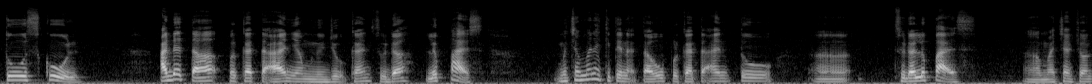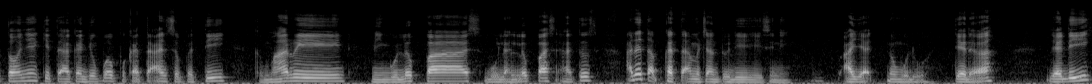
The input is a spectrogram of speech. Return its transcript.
to school. Ada tak perkataan yang menunjukkan sudah lepas? Macam mana kita nak tahu perkataan tu uh, sudah lepas? Uh, macam contohnya, kita akan jumpa perkataan seperti kemarin, minggu lepas, bulan lepas. Uh, tu, ada tak perkataan macam tu di sini? Ayat nombor dua. Tiada. Jadi,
